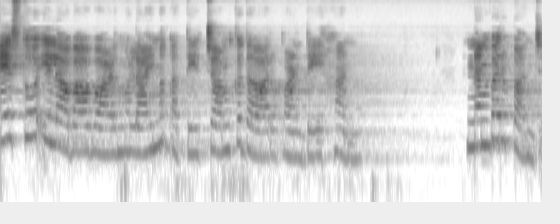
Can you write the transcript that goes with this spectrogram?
ਇਸ ਤੋਂ ਇਲਾਵਾ ਵਾਲ ਮੁਲਾਇਮ ਅਤੇ ਚਮਕਦਾਰ ਬਣਦੇ ਹਨ। ਨੰਬਰ 5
